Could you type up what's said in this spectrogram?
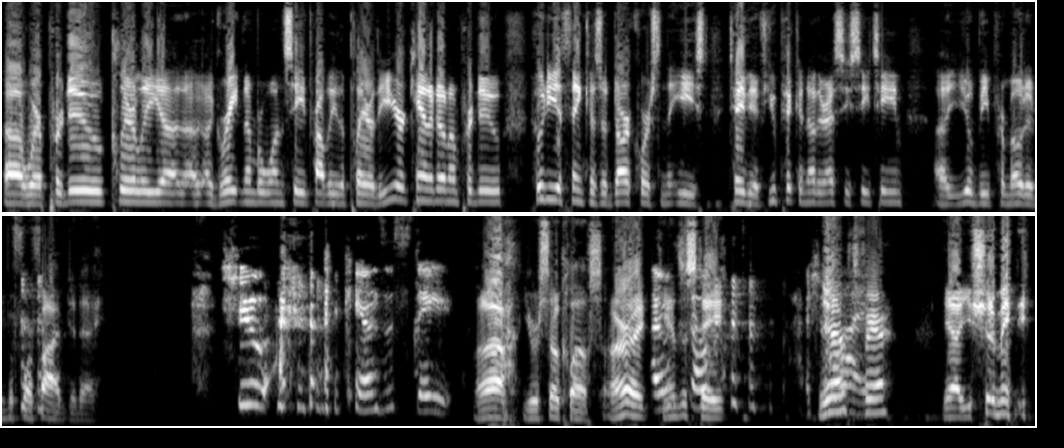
uh, where Purdue clearly uh, a, a great number one seed, probably the Player of the Year candidate on Purdue. Who do you think is a dark horse in the East? Tavia, if you pick another SEC team, uh, you'll be promoted before five today. Shoot, Kansas State. Ah, you were so close. All right, I Kansas so- State. I Yeah, have it's lied. fair. Yeah, you should have made.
